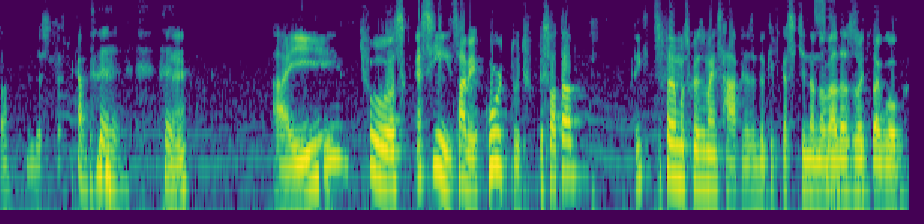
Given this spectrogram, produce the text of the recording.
tá, beleza, tá explicado. né? Aí, tipo, assim, sabe, curto, tipo, o pessoal tá. Tem que fazer umas coisas mais rápidas do que ficar assistindo a novela sim, das 8 da Globo.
